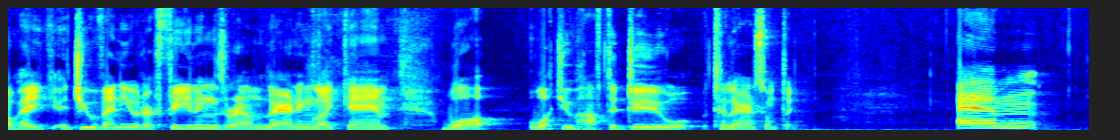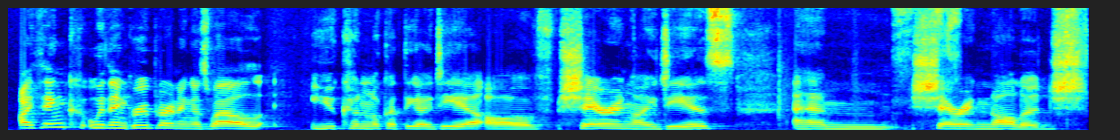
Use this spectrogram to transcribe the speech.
Okay, do you have any other feelings around learning? Like, um, what what do you have to do to learn something? Um, I think within group learning as well, you can look at the idea of sharing ideas, um, sharing knowledge,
